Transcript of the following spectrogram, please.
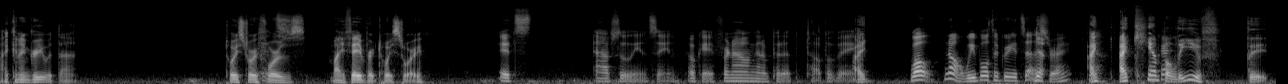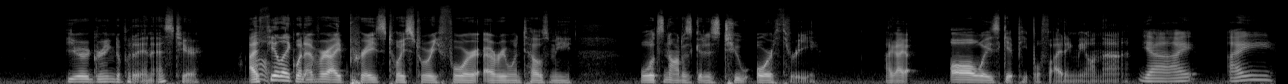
I can agree with that. Toy Story 4 It's- is my favorite Toy Story. It's absolutely insane. Okay, for now I'm going to put it at the top of A. I well, no, we both agree it's S, Yeah, right? I, Yeah. I can't Okay. believe that you're agreeing to put it in S tier. I Oh, feel like whenever I praise Toy Story 4, everyone tells me, well, it's not as good as 2 or 3. Like, I always get people fighting me on that. Yeah, I I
